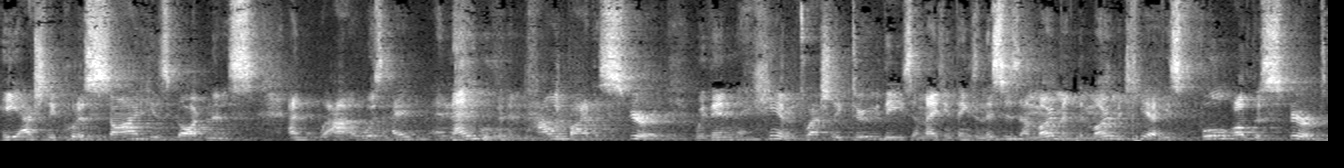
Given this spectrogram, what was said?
He actually put aside his godness and uh, was enabled and empowered by the Spirit within him to actually do these amazing things. And this is a moment, the moment here, he's full of the Spirit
